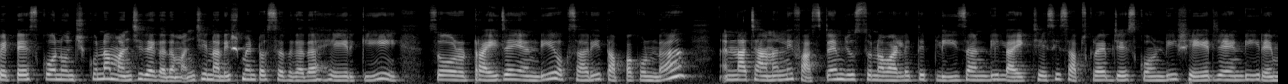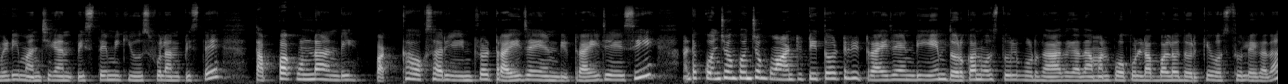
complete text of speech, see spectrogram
పెట్టేసుకొని ఉంచుకున్న మంచిదే కదా. మంచి నరిష్మెంట్ వస్తుంది కదా హెయిర్కి సో ట్రై చేయండి ఒకసారి తప్పకుండా. అండ్ నా ఛానల్ని ఫస్ట్ టైం చూస్తున్న వాళ్ళైతే ప్లీజ్ అండి లైక్ చేసి సబ్స్క్రైబ్ చేసుకోండి షేర్ చేయండి. ఈ రెమెడీ మంచిగా అనిపిస్తే మీకు యూస్ఫుల్ అనిపిస్తే తప్పకుండా అండి. పక్కా ఒకసారి ఇంట్లో ట్రై చేయండి. ట్రై చేసి అంటే కొంచెం కొంచెం క్వాంటిటీతో ట్రై చేయండి. ఏం దొరకని వస్తువులు కూడా కాదు కదా. మన పోపుల డబ్బాలో దొరికే వస్తువులే కదా.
